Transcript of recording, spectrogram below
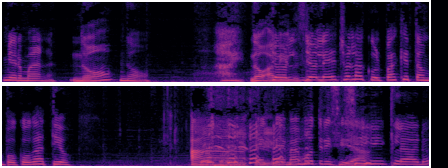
Mi hermana. No. No. Ay, no, a Yo, mí me- yo le echo la culpa que tampoco gateó. Ah, el tema es motricidad. Sí, claro.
